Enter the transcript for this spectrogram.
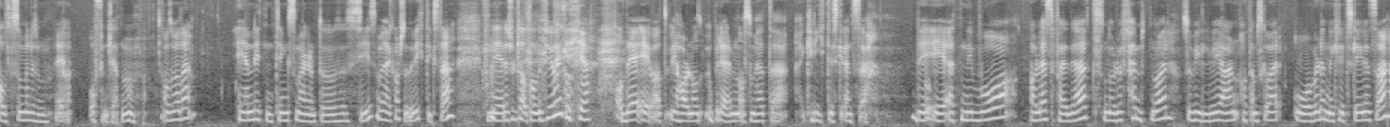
alt som er, liksom, er offentligheten. Og så var det en liten ting som jeg glemte å si, som er kanskje det viktigste med resultatene i fjor. ja. Og det er jo at vi har noe, opererer med noe som heter kritisk grense. Det er et nivå av leseferdighet. Når du er 15 år, så vil vi gjerne at de skal være over denne kritiske grensa.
